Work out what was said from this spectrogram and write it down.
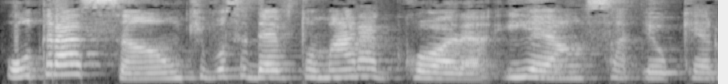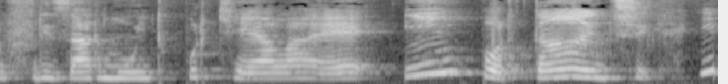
Outra ação que você deve tomar agora, e essa eu quero frisar muito porque ela é importante e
